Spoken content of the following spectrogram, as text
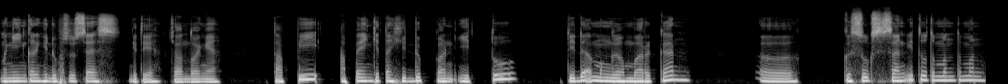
menginginkan hidup sukses gitu ya contohnya. Tapi apa yang kita hidupkan itu tidak menggambarkan uh, kesuksesan itu teman-teman.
